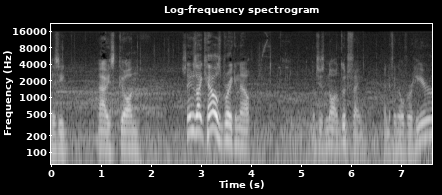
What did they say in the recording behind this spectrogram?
Is he... Now he's gone. Seems like hell's breaking out. Which is not a good thing. Anything over here?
